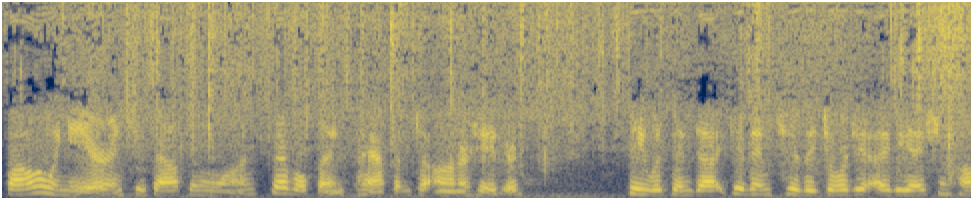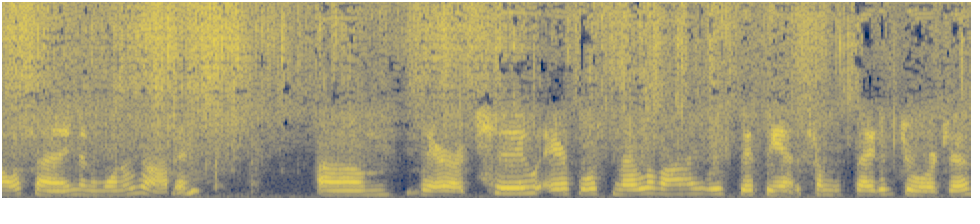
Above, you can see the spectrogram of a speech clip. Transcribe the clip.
following year, in 2001, several things happened to honor Hilliard. He was inducted into the Georgia Aviation Hall of Fame in Warner Robin. Um, there are two Air Force Medal of Honor recipients from the state of Georgia,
